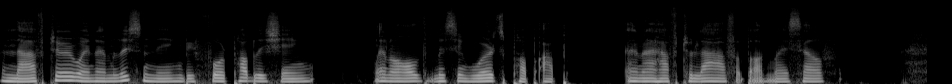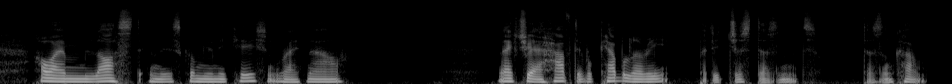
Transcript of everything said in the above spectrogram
And after, when I'm listening before publishing, and all the missing words pop up, and I have to laugh about myself, how I'm lost in this communication right now. And actually, I have the vocabulary, but it just doesn't doesn't come.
